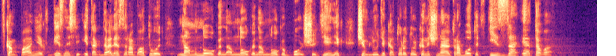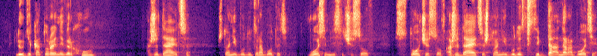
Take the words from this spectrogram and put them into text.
в компаниях, в бизнесе и так далее, зарабатывают намного, намного, намного больше денег, чем люди, которые только начинают работать. Из-за этого – Люди, которые наверху, ожидается, что они будут работать 80 часов, 100 часов. Ожидается, что они будут всегда на работе.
